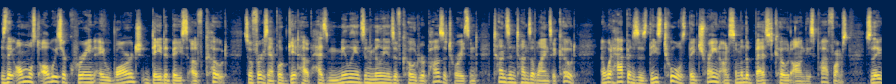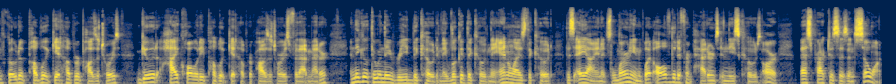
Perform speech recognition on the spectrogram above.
is they almost always are querying a large database of code. So for example, GitHub has millions and millions of code repositories and tons and tons of lines of code. And what happens is these tools, they train on some of the best code on these platforms. So they go to public GitHub repositories, good high quality public GitHub repositories for that matter, and they go through and they read the code and they look at the code and they analyze the code, this AI, and it's learning what all of the different patterns in these codes are, best practices, and so on.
